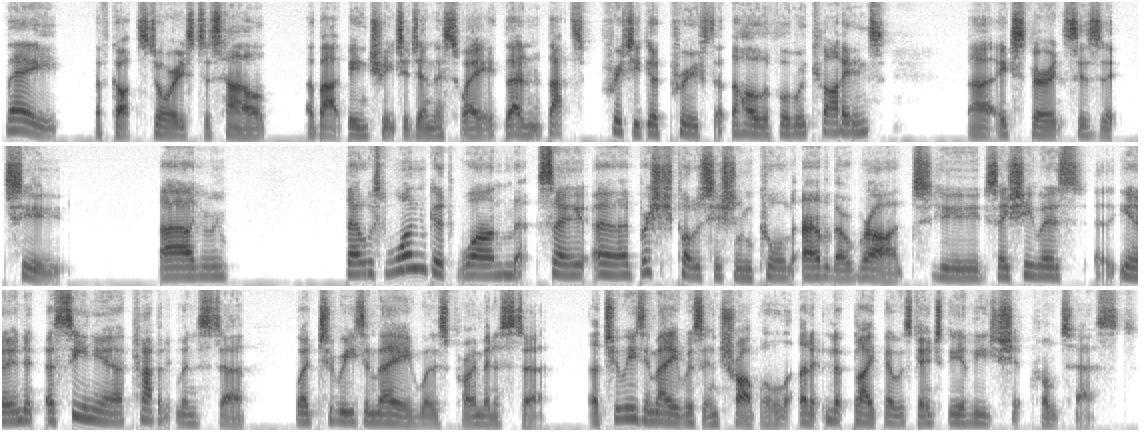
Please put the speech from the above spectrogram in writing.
they have got stories to tell about being treated in this way, then that's pretty good proof that the whole of womankind uh, experiences it too. Um, there was one good one. So a British politician called Amber Rudd, who so she was, uh, you know, a senior cabinet minister when Theresa May was prime minister. Uh, Theresa May was in trouble, and it looked like there was going to be a leadership contest.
